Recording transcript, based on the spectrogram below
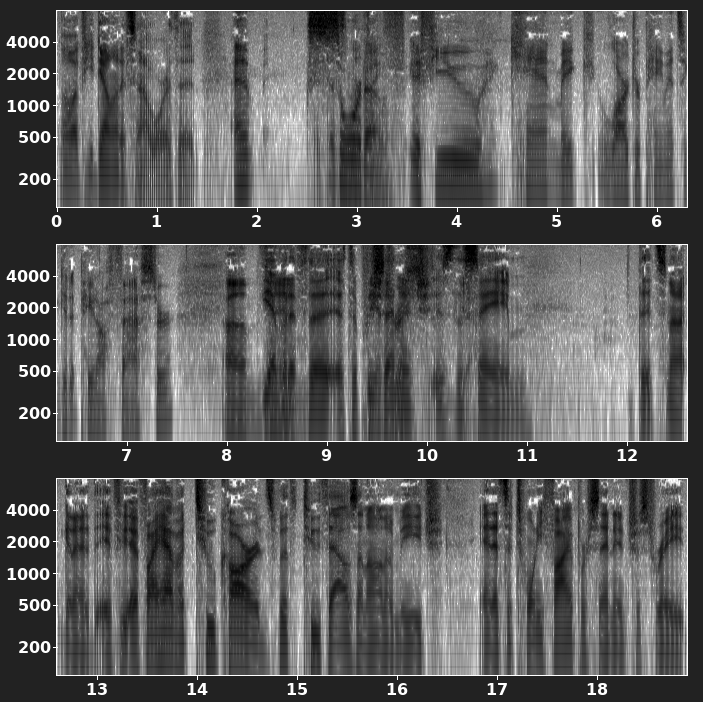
Well, if you don't, it's not worth it. and does sort nothing. of. If you can make larger payments and get it paid off faster. Um, Yeah, but if the if the the percentage interest- is the yeah. same, it's not gonna. If if I have a two cards with two thousand on them each, and it's a twenty five percent interest rate,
